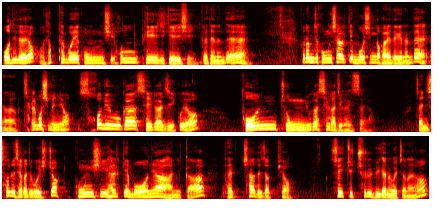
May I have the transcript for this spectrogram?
어디다요? 협회부의 공시 홈페이지 게시가 되는데 그럼 이제 공시할 게 무엇인가 봐야 되겠는데 어, 잘 보시면요. 서류가 세 가지 있고요. 돈 종류가 세 가지가 있어요. 자, 이제 서류 세 가지 보이시죠? 공시할 게 뭐냐 하니까 대차 대조표, 수입 지출을 비교하는 거 있잖아요.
